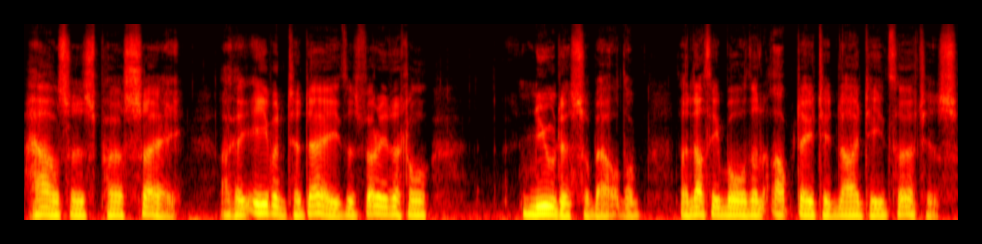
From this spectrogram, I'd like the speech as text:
houses per se. I think even today there's very little newness about them. They're nothing more than updated 1930s.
